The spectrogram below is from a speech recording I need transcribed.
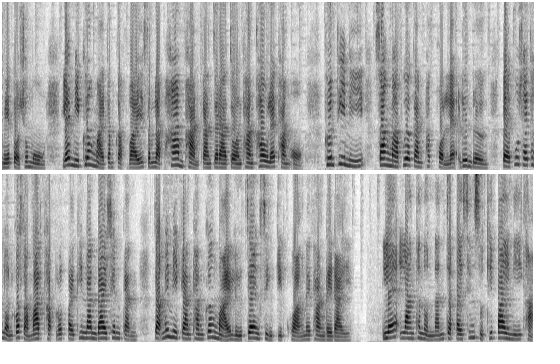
เมตรต่อชั่วโมง และมีเครื่องหมายกำกับไว้สำหรับห้ามผ่านการจราจรทางเข้าและทางออก พื้นที่นี้สร้างมาเพื่อการพักผ่อนและรื่นเริง แต่ผู้ใช้ถนนก็สามารถขับรถไปที่นั่นได้เช่นกัน จะไม่มีการทำเครื่องหมายหรือแจ้งสิ่งกีดขวางในทางใด ๆ และลานถนนนั้นจะไปสิ้นสุดที่ป้ายนี้ค่ะ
